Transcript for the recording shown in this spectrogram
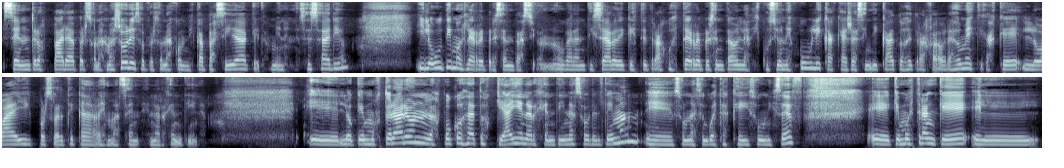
centros para personas mayores o personas con discapacidad, que también es necesario. Y lo último es la representación, ¿no? garantizar de que este trabajo esté representado en las discusiones públicas, que haya sindicatos de trabajadoras domésticas, que lo hay, por suerte, cada vez más en, en Argentina. Eh, lo que mostraron los pocos datos que hay en Argentina sobre el tema eh, son unas encuestas que hizo UNICEF eh, que muestran que el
